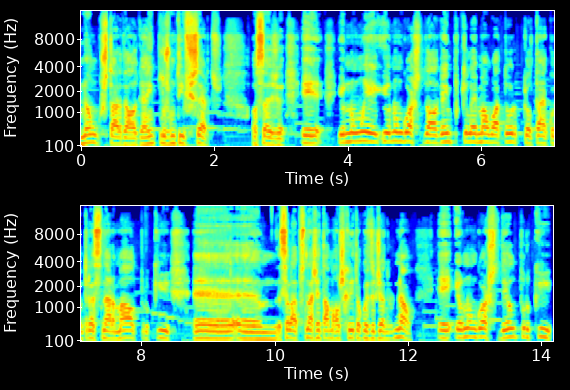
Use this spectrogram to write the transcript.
não gostar de alguém pelos motivos certos. Ou seja, é, eu, não é, eu não gosto de alguém porque ele é mau ator, porque ele está a contracenar mal, porque uh, uh, sei lá, a personagem está mal escrita ou coisa do género. Não. É, eu não gosto dele porque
